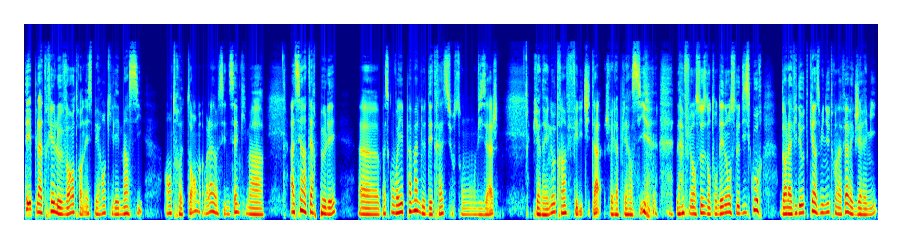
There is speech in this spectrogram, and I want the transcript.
déplâtrer le ventre en espérant qu'il est minci entre temps. Bah voilà, c'est une scène qui m'a assez interpellé. Euh, parce qu'on voyait pas mal de détresse sur son visage. Puis il y en a une autre, hein, Felicita, je vais l'appeler ainsi, l'influenceuse dont on dénonce le discours dans la vidéo de 15 minutes qu'on a fait avec Jérémy.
